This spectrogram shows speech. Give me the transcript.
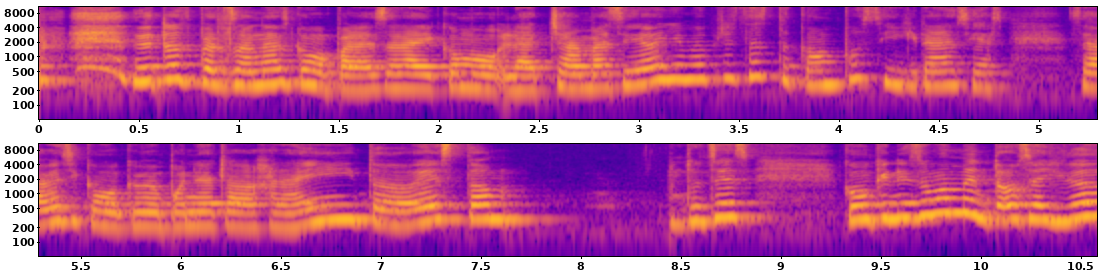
de otras personas como para hacer ahí como la chamba así, oye, ¿me prestas tu compu? Sí, gracias, ¿sabes? Y como que me ponía a trabajar ahí, todo esto. Entonces, como que en ese momento, o sea, yo,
